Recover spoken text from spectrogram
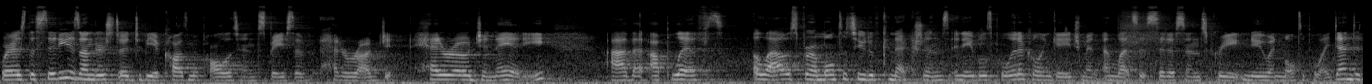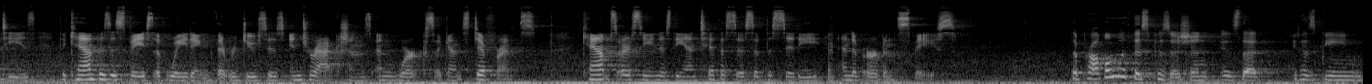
Whereas the city is understood to be a cosmopolitan space of heteroge- heterogeneity uh, that uplifts, allows for a multitude of connections, enables political engagement, and lets its citizens create new and multiple identities, the camp is a space of waiting that reduces interactions and works against difference. Camps are seen as the antithesis of the city and of urban space. The problem with this position is that it has been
